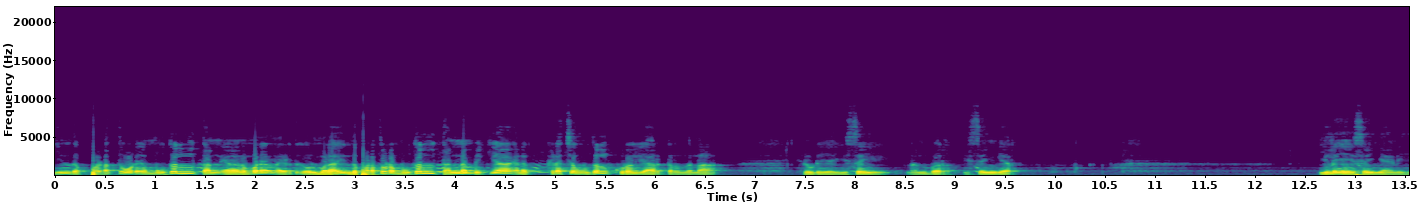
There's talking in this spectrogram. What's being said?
இந்த படத்தோட முதல் தன் எனக்கு ரொம்ப நேரம் நான் எடுத்துக்க விரும்பல. இந்த படத்தோட முதல் தன்னம்பிக்கையாக எனக்கு கிடைச்ச முதல் குரல் யார்கிட்ட இருந்ததுன்னா என்னுடைய இசை நண்பர் இசைஞர் இளைய இசைஞானி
